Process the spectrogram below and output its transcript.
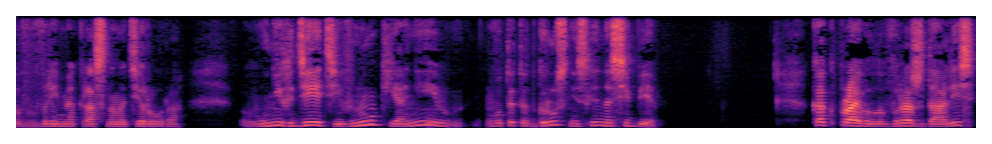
время красного террора, у них дети, внуки, они вот этот груз несли на себе. Как правило, вырождались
